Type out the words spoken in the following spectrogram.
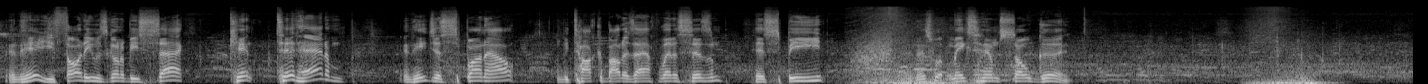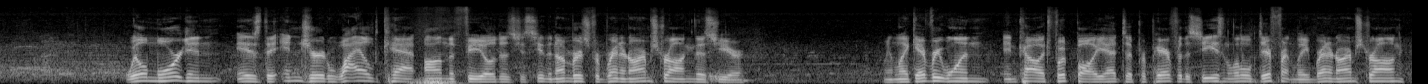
And here you thought he was going to be sacked. Kent Tidd had him, and he just spun out. We talk about his athleticism, his speed, and that's what makes him so good. Will Morgan is the injured Wildcat on the field as you see the numbers for Brennan Armstrong this year. I mean, like everyone in college football, you had to prepare for the season a little differently. Brennan Armstrong,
